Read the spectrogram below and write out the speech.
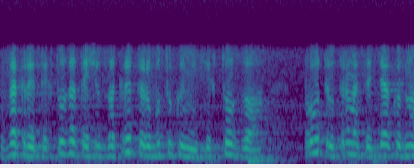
Закрити. Хто за те, щоб закрити роботу комісії? Хто за? Проти? Утриматися? Дякую одного.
